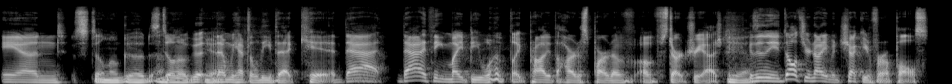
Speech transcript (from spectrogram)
and Still no good. still no then- good. yeah. And then we have to leave that kid. And that that I think might be one of like probably the hardest part of of start triage. Because Yeah. in the adults you're not even checking for a pulse.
